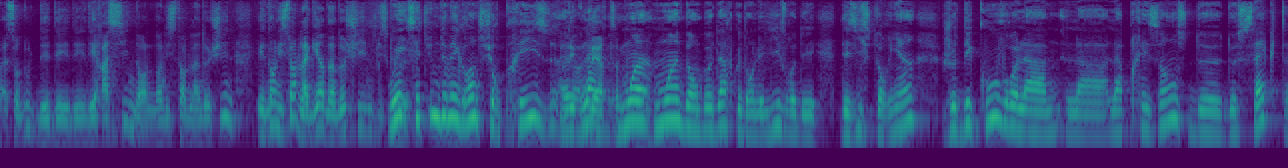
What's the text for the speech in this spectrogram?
a sans doute des, racines dans, l'histoire de l'Indochine et dans l'histoire de la guerre d'Indochine. Oui, c'est une de mes grandes surprises. moins, moins dans Baudard que dans les livres des, historiens, je découvre la, la présence de, sectes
